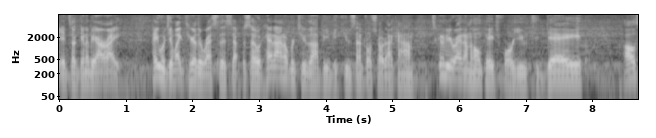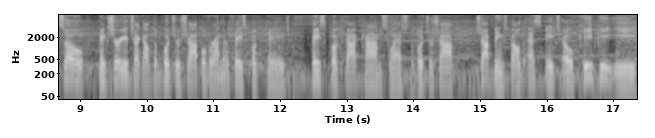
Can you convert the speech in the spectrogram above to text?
it's going to be all right. Hey, would you like to hear the rest of this episode? Head on over to the bbqcentralshow.com. It's going to be right on the homepage for you today. Also, make sure you check out the Butcher Shoppe over on their Facebook page, facebook.com slash the Butcher Shoppe. Shop being spelled S-H-O-P-P-E.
